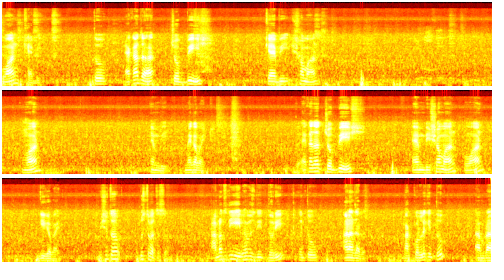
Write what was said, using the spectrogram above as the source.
ওয়ান খেবি তো এক হাজার চব্বিশ ক্যাবি সমান ওয়ান এমবি মেগাবাইট তো এক হাজার চব্বিশ এমবি সমান ওয়ান গিগাবাইট বিষয় তো বুঝতে পারতেছ। আমরা যদি এইভাবে যদি ধরি কিন্তু আনা যাবে। ভাগ করলে কিন্তু আমরা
